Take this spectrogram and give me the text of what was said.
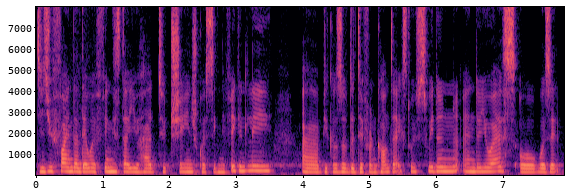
Did you find that there were things that you had to change quite significantly uh, because of the different context with Sweden and the US, or was it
